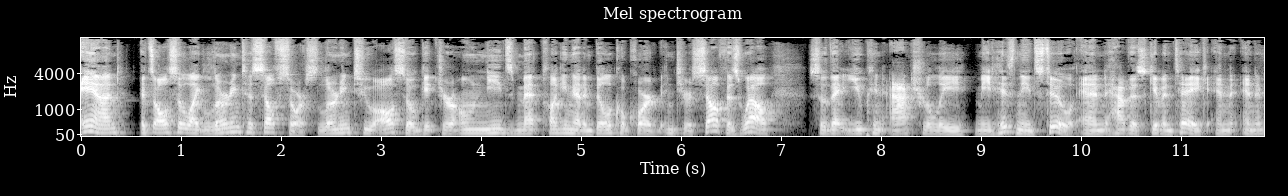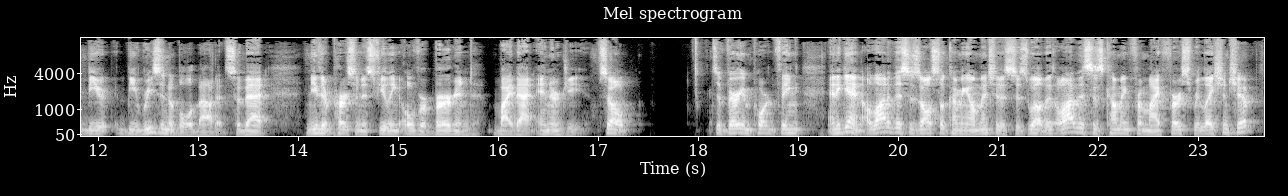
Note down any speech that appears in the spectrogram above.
And it's also like learning to self source, learning to also get your own needs met, plugging that umbilical cord into yourself as well, so that you can actually meet his needs too and have this give and take and, and be, be reasonable about it so that neither person is feeling overburdened by that energy. So it's a very important thing. And again, a lot of this is also coming, I'll mention this as well. a lot of this is coming from my first relationship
